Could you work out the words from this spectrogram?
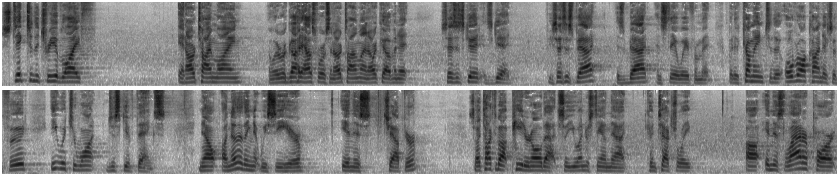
Stick to the tree of life in our timeline, and whatever God has for us in our timeline, our covenant says it's good, it's good. If he says it's bad, it's bad, and stay away from it. But coming to the overall context of food, eat what you want, just give thanks. Now, another thing that we see here in this chapter, so I talked about Peter and all that, so you understand that contextually. Uh, in this latter part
